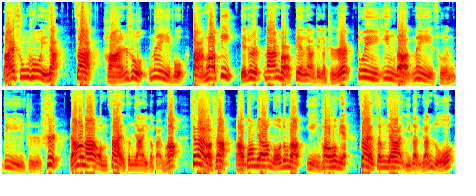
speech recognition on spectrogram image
来输出一下，在函数内部百分号 d，也就是 number 变量这个值对应的内存地址是。然后呢，我们再增加一个百分号。现在老师啊，把光标挪动到引号后面，再增加一个元组。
